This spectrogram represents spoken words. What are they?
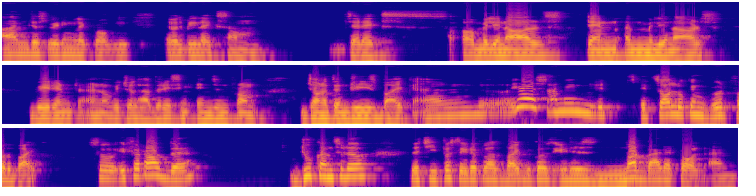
i'm just waiting like probably there will be like some zx a million hours 10 million hours variant and which will have the racing engine from jonathan rea's bike. And uh, yes i mean it's it's all looking good for the bike. So if you're out there do consider the cheapest leader class bike because it is not bad at all. And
